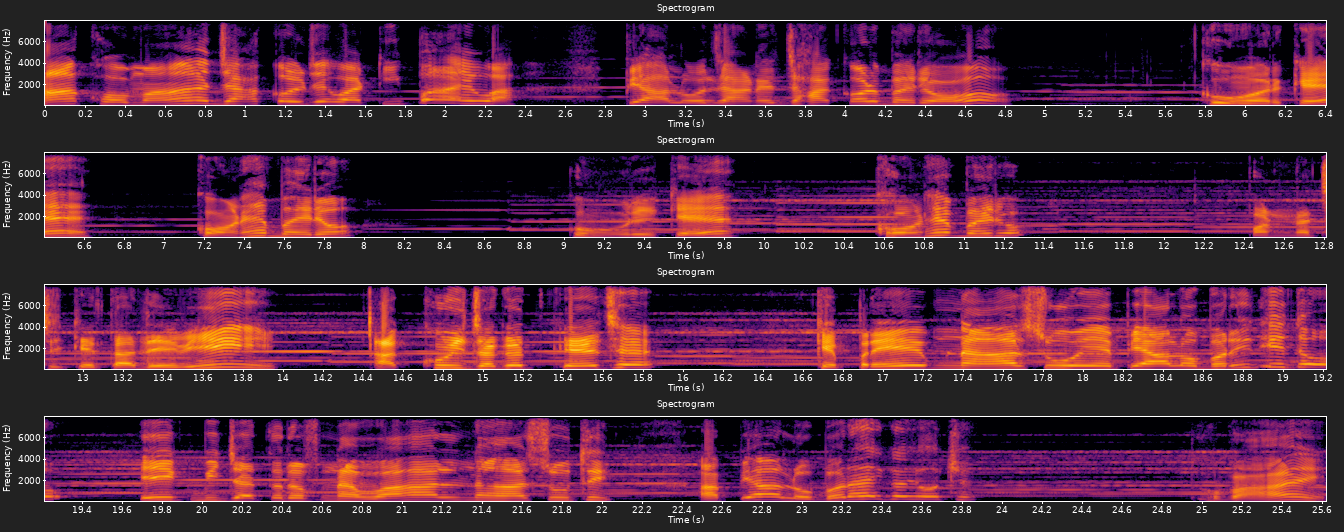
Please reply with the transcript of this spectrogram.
આંખોમાં ઝાકળ જેવા ટીપા આવ્યા. પ્યાલો જાણે ઝાકળ ભર્યો હો. કુંવર કે, કોણે ભર્યો? કુંવરી કે, કોણે ભર્યો? પણ નચિકેતા દેવી, આખું જગત કહે છે કે પ્રેમના આંસુએ પ્યાલો ભરી દીધો. એકબીજા તરફના વહાલના આંસુથી આ પ્યાલો ભરાઈ ગયો છે. તો ભાઈ,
